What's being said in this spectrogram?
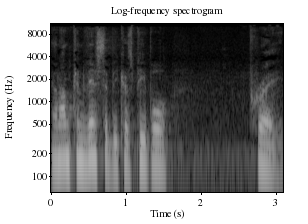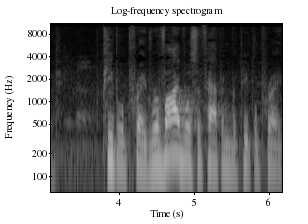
And I'm convinced that because people prayed. People prayed. Revivals have happened, but people prayed.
